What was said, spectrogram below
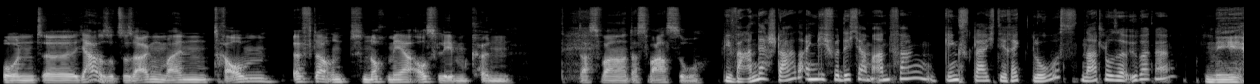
Und äh, ja, sozusagen meinen Traum öfter und noch mehr ausleben können. Das war, das war's so. Wie war denn der Start eigentlich für dich am Anfang? Ging es gleich direkt los? Nahtloser Übergang? Nee,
